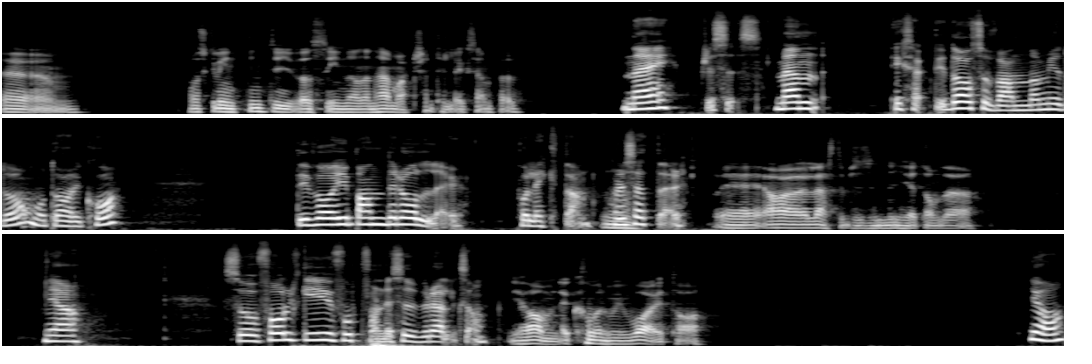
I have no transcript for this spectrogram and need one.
Um, hon skulle inte intervjuas innan den här matchen till exempel. Nej, precis. Men exakt, idag så vann de ju då mot AIK. Det var ju banderoller på läktaren. Har Mm. du sett det? Eh, ja, jag läste precis en nyhet om det. Ja. Så folk är ju fortfarande sura liksom. Ja, men det kommer de ju vara ett tag. Ja.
